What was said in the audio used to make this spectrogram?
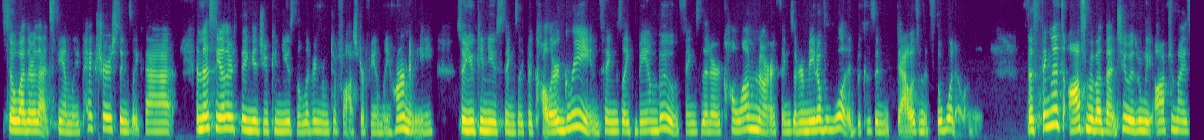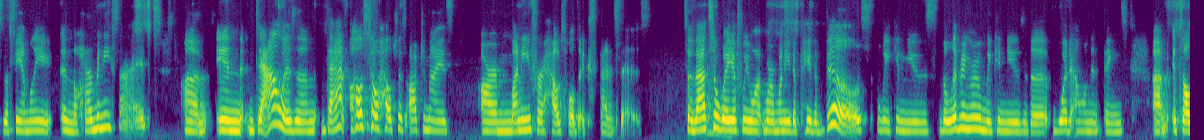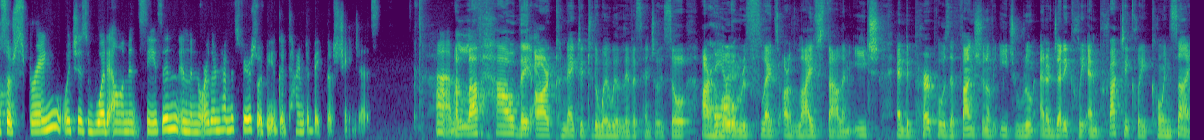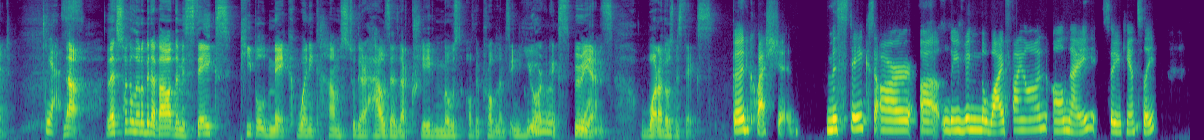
So whether that's family pictures, things like that. And that's the other thing is you can use the living room to foster family harmony. So you can use things like the color green, things like bamboo, things that are columnar, things that are made of wood, because in Taoism it's the wood element. The thing that's awesome about that too is when we optimize the family and the harmony side, um, in Taoism, that also helps us optimize our money for household expenses. So that's a way if we want more money to pay the bills, we can use the living room, we can use the wood element things. Um, it's also spring, which is wood element season in the northern hemisphere, so it'd be a good time to make those changes. Um, I love how they Yeah. are connected to the way we live essentially. So our They are. home reflects our lifestyle and each and the purpose, the function of each room energetically and practically coincide. yes. Now, let's talk a little bit about the mistakes people make when it comes to their houses that create most of the problems. In your experience, what are those mistakes? Good question. Mistakes are uh, leaving the Wi Fi on all night so you can't sleep.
